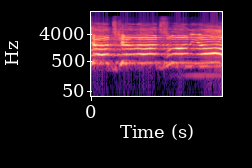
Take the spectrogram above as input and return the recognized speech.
باشد که نتوان یافتن دیگر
